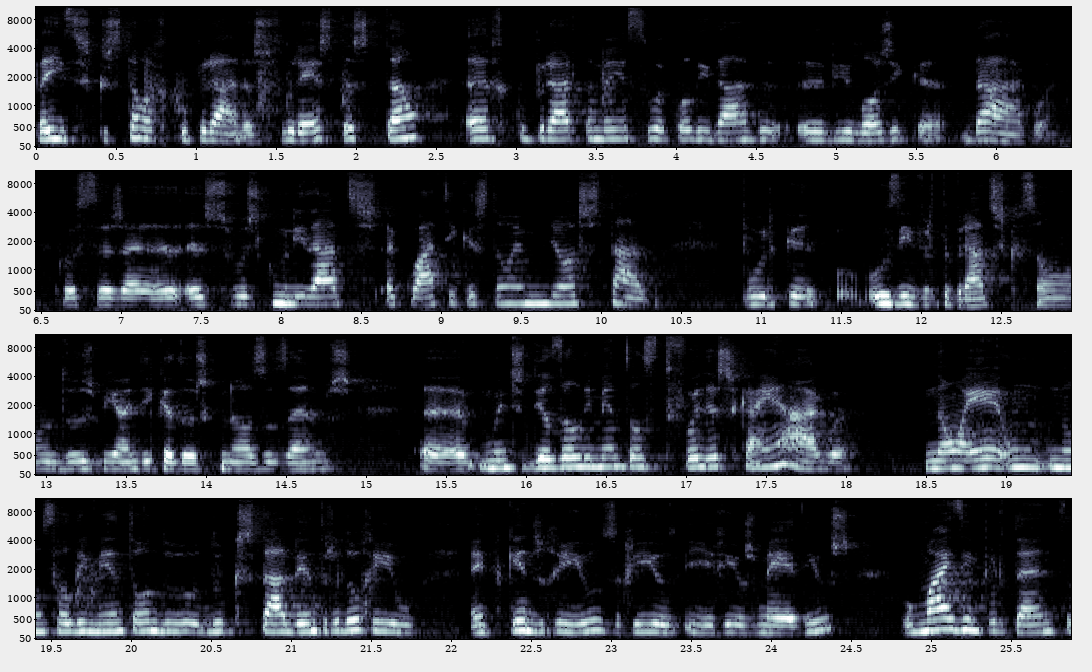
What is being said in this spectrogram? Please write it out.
países que estão a recuperar as florestas estão a recuperar também a sua qualidade uh, biológica da água ou seja, as suas comunidades aquáticas estão em melhor estado, porque os invertebrados, que são um dos bioindicadores que nós usamos, eh, muitos deles alimentam-se de folhas que caem à água. Não, é um, não se alimentam do, do que está dentro do rio. Em pequenos rios, rios e rios médios, o mais importante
